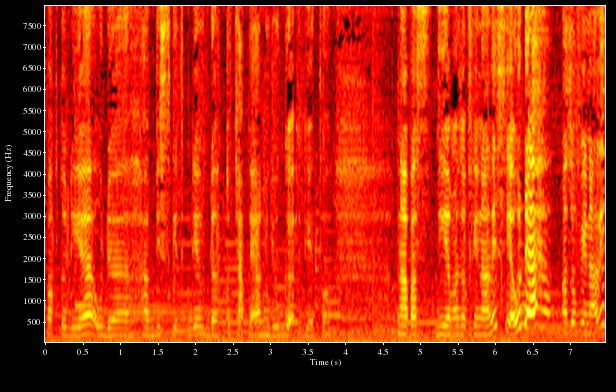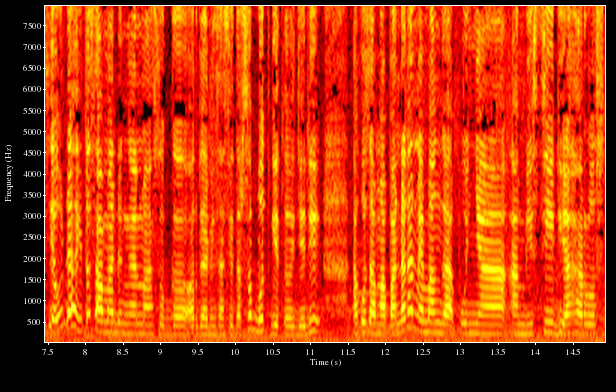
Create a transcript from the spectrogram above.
waktu dia udah habis gitu dia udah kecapean juga gitu nah pas dia masuk finalis ya udah. Masuk finalis ya udah. Itu sama dengan masuk ke organisasi tersebut gitu. Jadi aku sama Panda kan memang nggak punya ambisi dia harus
